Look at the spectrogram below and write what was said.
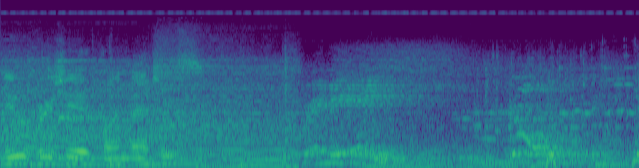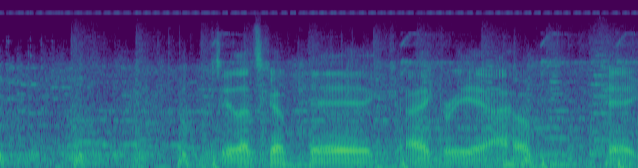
I do appreciate coin matches. Dude, let's go pig. I agree. I hope pig.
